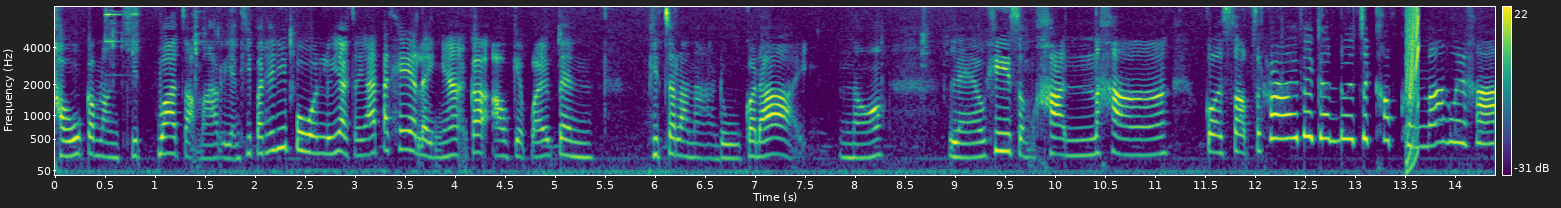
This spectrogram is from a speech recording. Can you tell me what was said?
เขากำลังคิดว่าจะมาเรียนที่ประเทศญี่ปุ่นหรืออยากจะย้ายประเทศอะไรเงี้ยก็เอาเก็บไว้เป็นพิจารณาดูก็ได้เนาะแล้วที่สำคัญนะคะ กด subscribe ให้กันด้วยจะขอบคุณมากเลยค่ะ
